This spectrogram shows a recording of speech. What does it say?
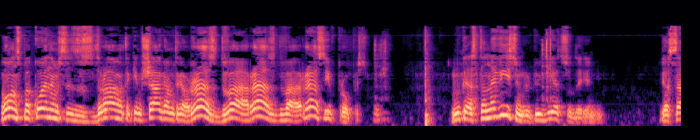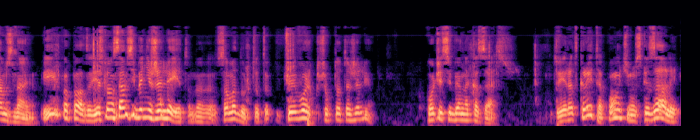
Он спокойным, здравым таким шагом, раз, два, раз, два, раз и в пропасть. Мы говорим, остановись, он говорит, иди отсюда, я, не, я сам знаю. И попал. Если он сам себя не жалеет, он самодур, то, то что его, чтобы кто-то жалел? Хочет себя наказать. Дверь открыта. Помните, мы сказали,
